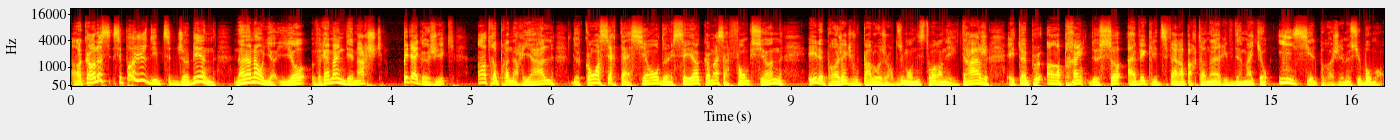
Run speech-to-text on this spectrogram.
Encore là, c'est pas juste des petites jobines. Non, non, non, il y, a vraiment une démarche pédagogique entrepreneuriale, de concertation d'un CA, comment ça fonctionne. Et le projet que je vous parle aujourd'hui, Mon histoire en héritage, est un peu empreint de ça avec les différents partenaires, évidemment, qui ont initié le projet. Monsieur Beaumont.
